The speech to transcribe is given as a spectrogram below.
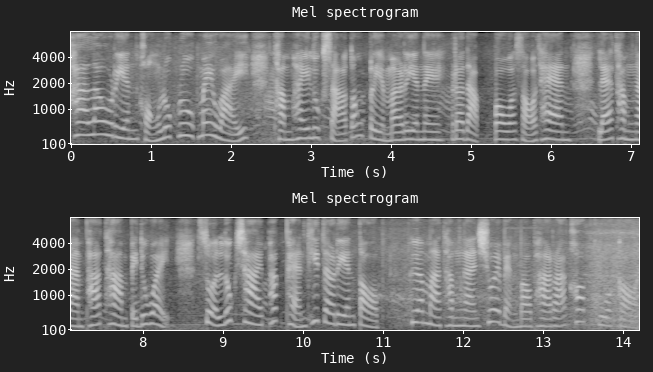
ค่าเล่าเรียนของลูกๆไม่ไหวทำให้ลูกสาวต้องเปลี่ยนมาเรียนในระดับปวสแทน และทำงานพาร์ทไทม์ไปด้วย ส่วนลูกชายพักแผนที่จะเรียนตอบเพื่อมาทำงานช่วยแบ่งเบาภาระครอบครัวก่อน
